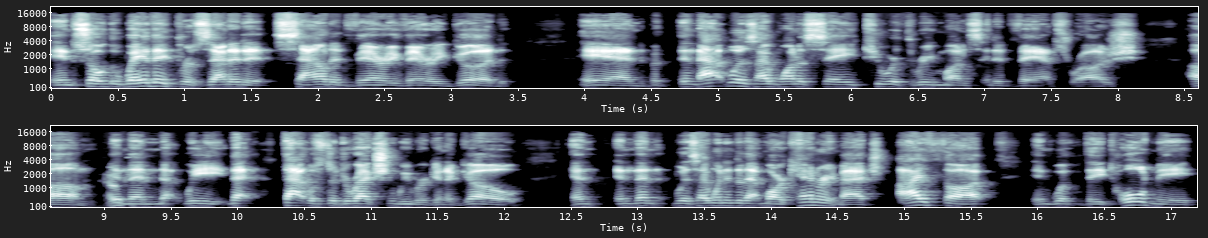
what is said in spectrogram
And so the way they presented it sounded very very good. And but then that was i want to say two or three months in advance raj. Um, okay. and then we that that was the direction we were going to go. And and then as i went into that mark henry match i thought and what they told me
